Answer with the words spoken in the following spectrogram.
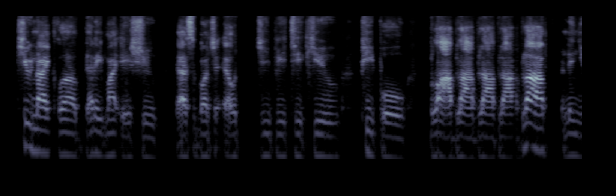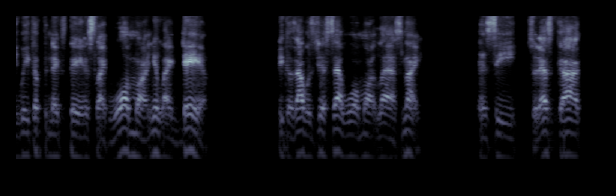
Q nightclub, that ain't my issue. That's a bunch of LGBTQ people blah, blah, blah, blah, blah. And then you wake up the next day and it's like Walmart. And you're like, damn, because I was just at Walmart last night. And see, so that's God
